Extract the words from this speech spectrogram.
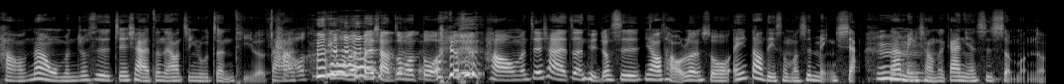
好，那我们就是接下来真的要进入正题了。大家 听我们分享这么多，好，我们接下来正题就是要讨论说，哎，到底什么是冥想？嗯，那冥想的概念是什么呢？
